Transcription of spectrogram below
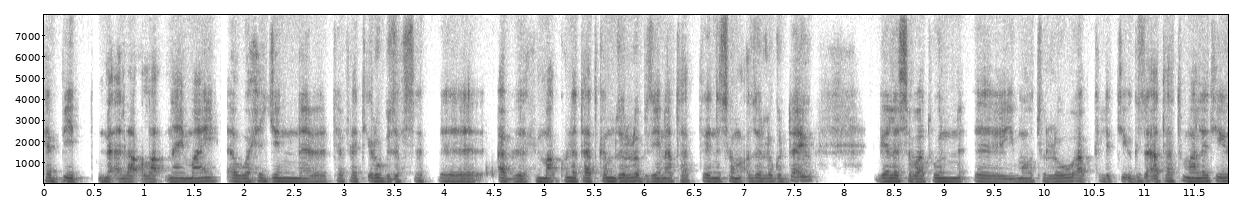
ከቢድ ምዕላቕላቕ ናይ ማይ ውሕጅን ተፈጢሩ ብዙሕ ሰብ ኣብ ሕማቅ ኩነታት ከም ዘሎ ብዜናታት ንሰምዖ ዘሎ ጉዳይ እዩ ገለ ሰባት እውን ይሞቱ ኣለዉ ኣብ ክልቲኡ ግዝኣታት ማለት እዩ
